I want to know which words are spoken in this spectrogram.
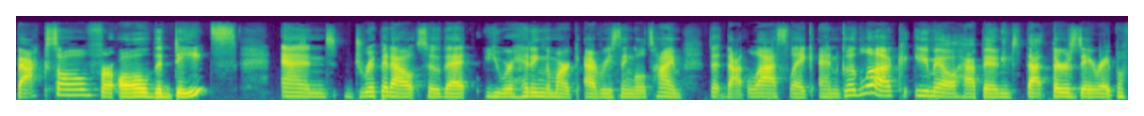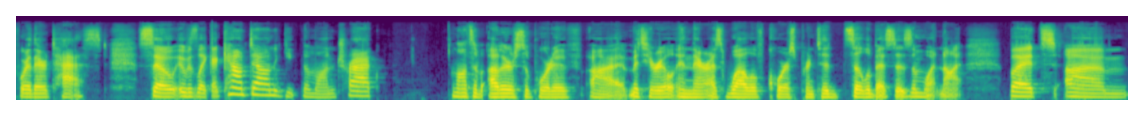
back solve for all the dates and drip it out so that you were hitting the mark every single time that that last like and good luck email happened that Thursday right before their test. So it was like a countdown to keep them on track. Lots of other supportive uh, material in there as well, of course, printed syllabuses and whatnot. But um,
